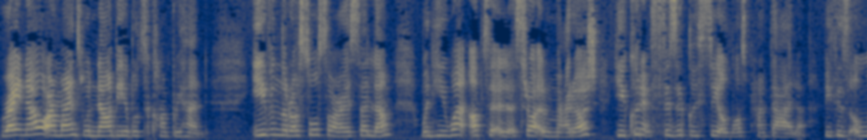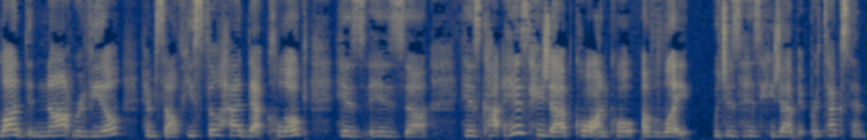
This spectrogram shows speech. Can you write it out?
Right now, our minds would not be able to comprehend. Even the Rasul وسلم, when he went up to Al Isra al Mi'raj, he couldn't physically see Allah subhanahu wa ta'ala because Allah did not reveal himself. He still had that cloak, his his uh, his his hijab, quote unquote, of light, which is his hijab. It protects him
